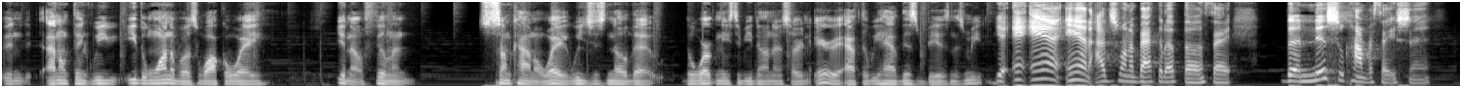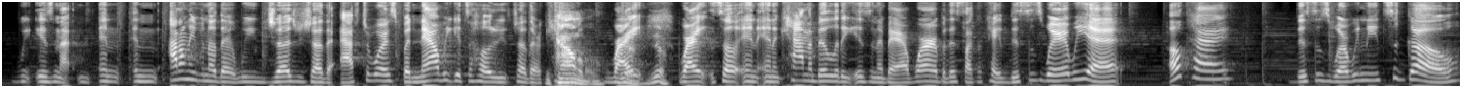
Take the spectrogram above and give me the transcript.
and i don't think we either one of us walk away you know feeling some kind of way we just know that the work needs to be done in a certain area after we have this business meeting yeah and and, and i just want to back it up though and say the initial conversation we is not and and i don't even know that we judge each other afterwards but now we get to hold each other accountable, Accountable. right Yeah, yeah. right so and, and accountability isn't a bad word but it's like okay this is where we at okay This is where we need to go.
